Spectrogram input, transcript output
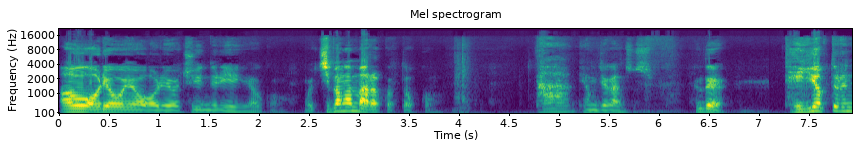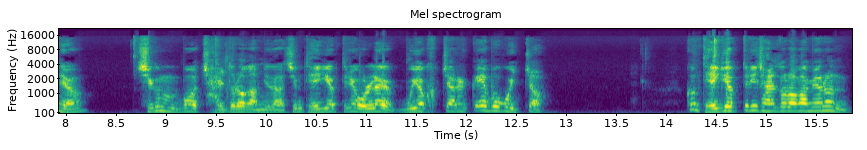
아우 어려워요 어려워 주인들이 얘기하고 뭐 지방은 말할 것도 없고 다 경제가 안 좋습니다. 근데 대기업들은요 지금 뭐 잘 돌아갑니다. 지금 대기업들이 원래 무역 흑자를 꽤 보고 있죠. 그럼 대기업들이 잘 돌아가면은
